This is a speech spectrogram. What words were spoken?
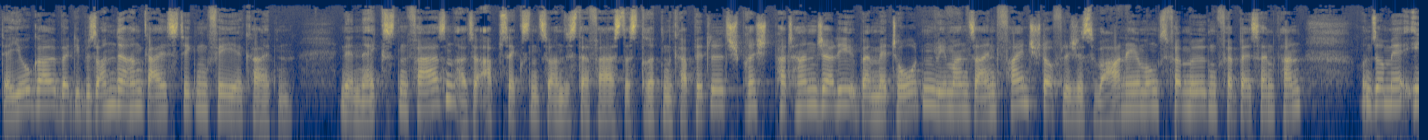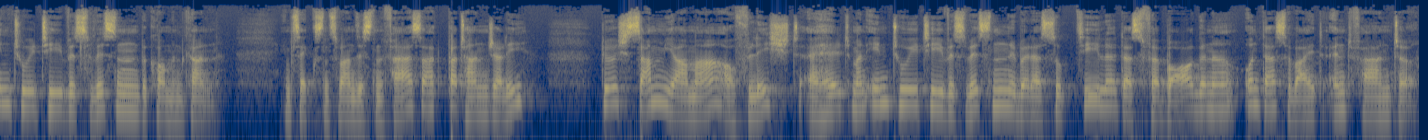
der Yoga über die besonderen geistigen Fähigkeiten. In den nächsten Phasen, also ab 26. Vers des dritten Kapitels, spricht Patanjali über Methoden, wie man sein feinstoffliches Wahrnehmungsvermögen verbessern kann und so mehr intuitives Wissen bekommen kann. Im 26. Vers sagt Patanjali, durch Samyama auf Licht erhält man intuitives Wissen über das Subtile, das Verborgene und das weit Entfernte.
